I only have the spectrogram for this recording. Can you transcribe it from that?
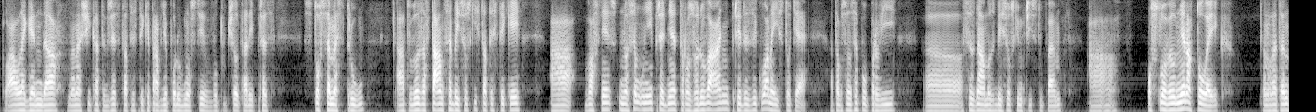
taková legenda na naší katedře statistiky pravděpodobnosti, otučil tady přes 100 semestrů a to byl zastánce bejsovské statistiky a vlastně měl jsem u něj předmět rozhodování při riziku a nejistotě a tam jsem se poprvé seznámil s bejsovským přístupem a oslovil mě natolik tenhle ten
